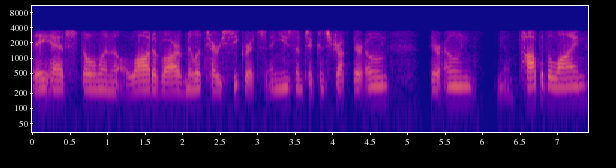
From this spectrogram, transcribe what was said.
They have stolen a lot of our military secrets and used them to construct their own, their own, you know, top of the line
